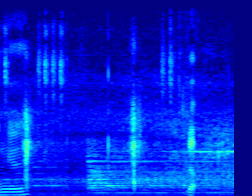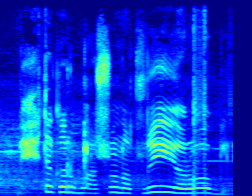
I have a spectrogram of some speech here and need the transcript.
هنا لا. محتاج أربع شنط ليه يا راجل؟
